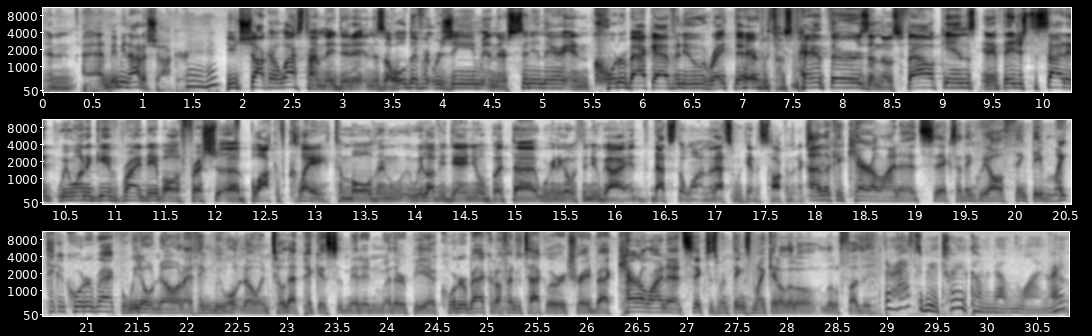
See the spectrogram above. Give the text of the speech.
and, and maybe not a shocker. Mm-hmm. Huge shocker the last time they did it, and there's a whole different regime, and they're sitting there in quarterback avenue right there with those Panthers and those Falcons. And if they just decided we want to give Brian Daboll a fresh uh, block of clay to mold, and we love you, Daniel, but uh, we're going to go with the new guy, and that's the one. And that's what gets us talking the next. I look at Carolina at six. I think we all think they might take a quarterback, but we don't know, and I think we won't know until that pick is submitted, and whether it be a quarterback, an offensive tackle, or a trade back. Carolina at six is when things might get a little, a little fuzzy. There has to be a trade coming down the line, right?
